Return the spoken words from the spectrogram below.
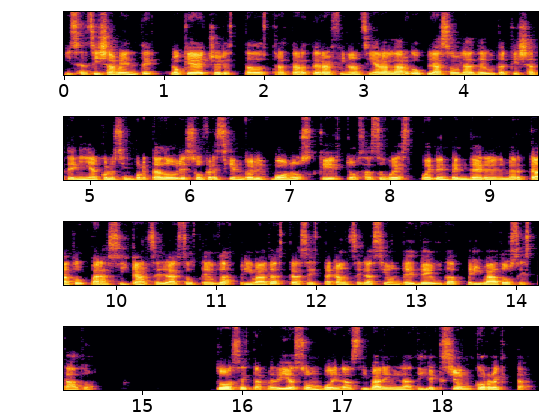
y sencillamente lo que ha hecho el Estado es tratar de refinanciar a largo plazo la deuda que ya tenía con los importadores ofreciéndoles bonos que estos a su vez pueden vender en el mercado para así cancelar sus deudas privadas tras esta cancelación de deuda privados-Estado. Todas estas medidas son buenas y van en la dirección correcta.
